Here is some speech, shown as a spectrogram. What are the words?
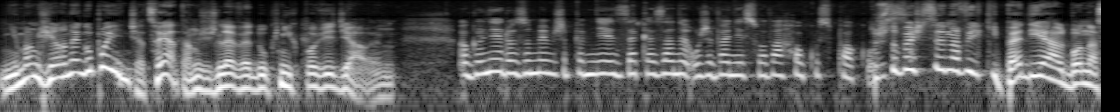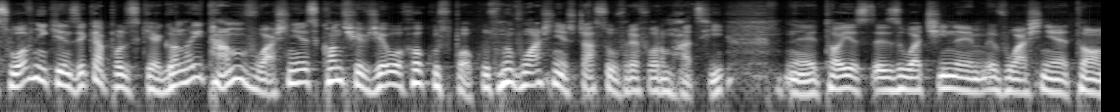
nie mam zielonego pojęcia, co ja tam źle według nich powiedziałem. Ogólnie rozumiem, że pewnie jest zakazane używanie słowa hokus pokus. Zresztą weź sobie na Wikipedię albo na słownik języka polskiego, no i tam właśnie skąd się wzięło hokus pokus? No właśnie z czasów reformacji. E, To jest z łaciny właśnie to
